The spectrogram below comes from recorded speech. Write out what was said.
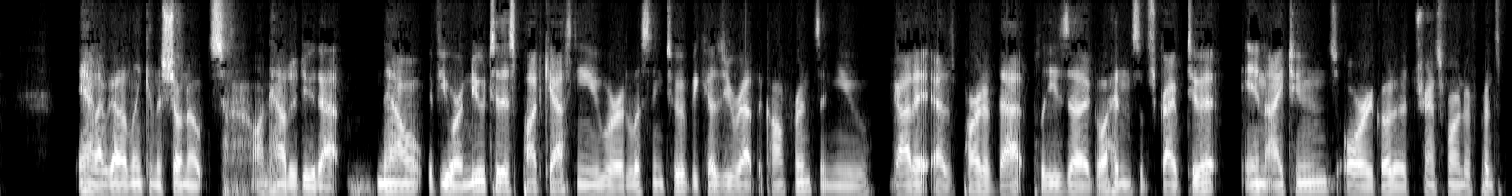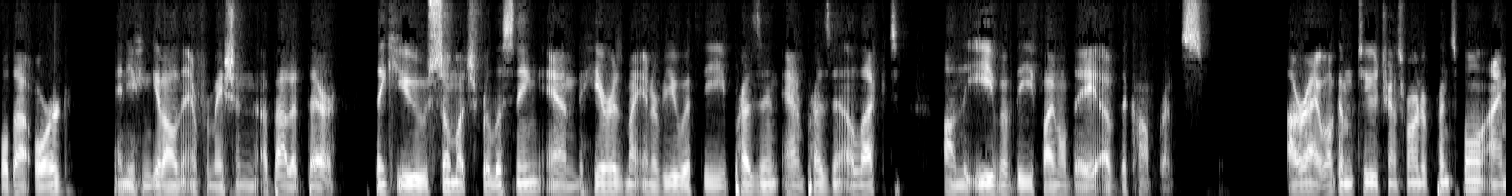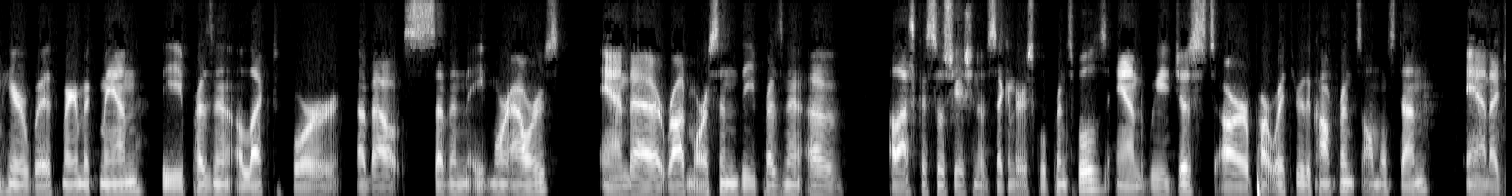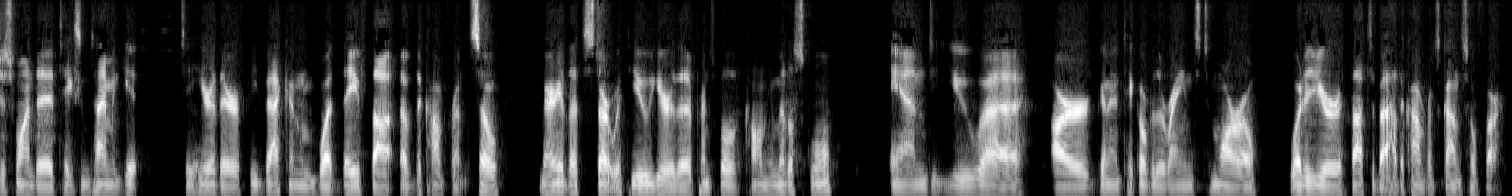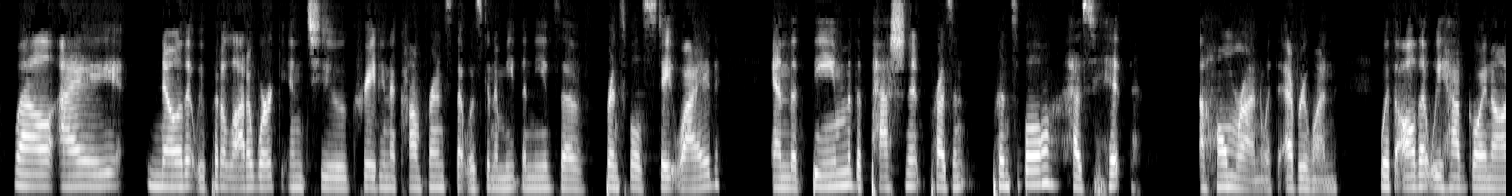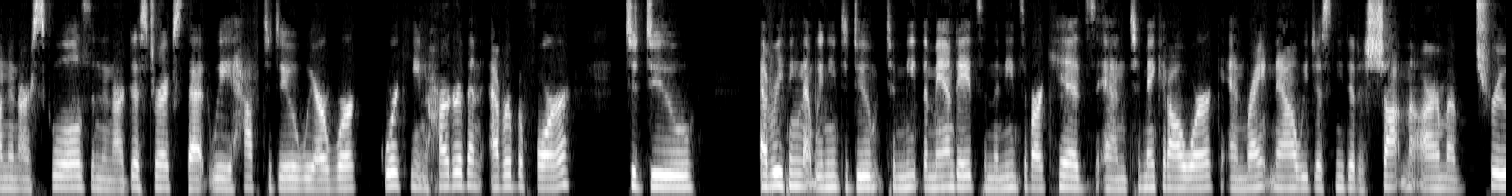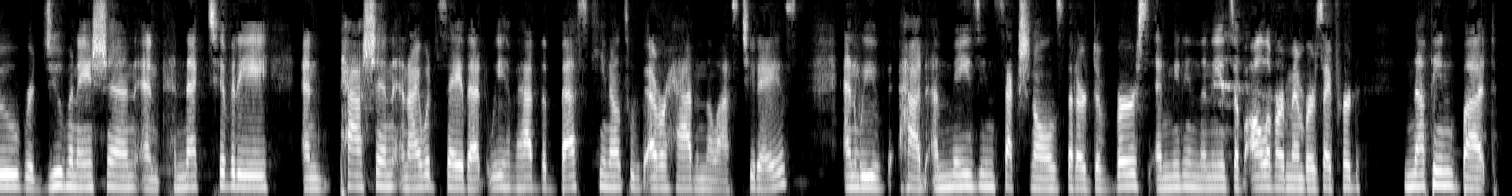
And I've got a link in the show notes on how to do that. Now, if you are new to this podcast and you are listening to it because you were at the conference and you got it as part of that, please uh, go ahead and subscribe to it in iTunes or go to transformativeprincipal.org and you can get all the information about it there. Thank you so much for listening. And here is my interview with the president and president elect on the eve of the final day of the conference. All right, welcome to Transformative Principal. I'm here with Mary McMahon, the president elect for about seven, eight more hours, and uh, Rod Morrison, the president of Alaska Association of Secondary School Principals. And we just are partway through the conference, almost done. And I just wanted to take some time and get to hear their feedback and what they've thought of the conference. So, Mary, let's start with you. You're the principal of Colony Middle School, and you uh, are going to take over the reins tomorrow. What are your thoughts about how the conference gone so far? Well, I know that we put a lot of work into creating a conference that was going to meet the needs of principals statewide. And the theme, the passionate present principal, has hit a home run with everyone with all that we have going on in our schools and in our districts that we have to do, we are work, working harder than ever before to do everything that we need to do to meet the mandates and the needs of our kids and to make it all work. And right now, we just needed a shot in the arm of true rejuvenation and connectivity and passion. And I would say that we have had the best keynotes we've ever had in the last two days. And we've had amazing sectionals that are diverse and meeting the needs of all of our members. I've heard nothing but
